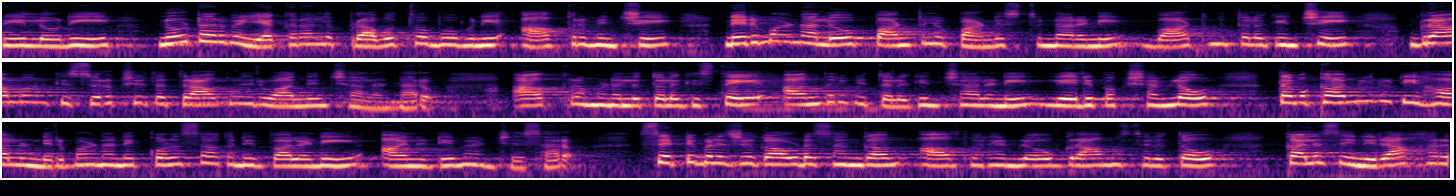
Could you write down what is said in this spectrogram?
బిలోని నూట అరవై ఎకరాల ప్రభుత్వ భూమిని ఆక్రమించి నిర్మాణాలు పంటలు పండిస్తున్నారని వాటిని తొలగించి గ్రామానికి సురక్షిత త్రాగునీరు అందించాలన్నారు. ఆక్రమణలు తొలగిస్తే అందరివి తొలగించాలని లేని పక్షంలో తమ కమ్యూనిటీ హాల్ నిర్మాణాన్ని కొనసాగనివ్వాలని ఆయన డిమాండ్ చేశారు. శెట్టిబలజ గౌడ సంఘం ఆధ్వర్యంలో గ్రామస్తులతో కలిసి నిరాహార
